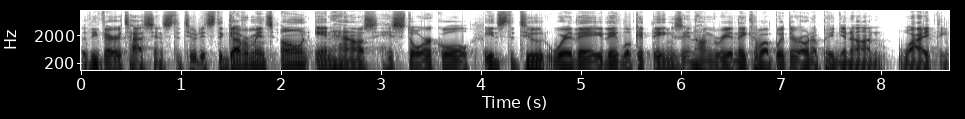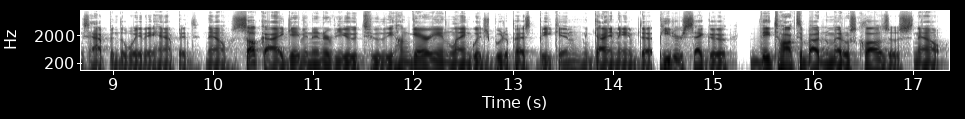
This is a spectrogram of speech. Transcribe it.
the Veritas Institute, it's the government's own in-house historical institute where they they look at things in Hungary and they come up with their own opinion on why things happened the way they happened. Now, Sokai gave an interview to the Hungarian language Budapest Beacon, a guy named uh, Peter Segu. They talked about numerus clausus. Now,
